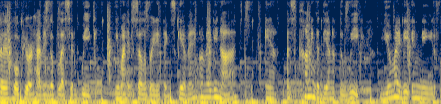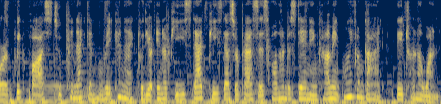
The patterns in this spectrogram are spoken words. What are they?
I hope you're having a blessed week. You might have celebrated Thanksgiving or maybe not. And as coming at the end of the week, you might be in need for a quick pause to connect and reconnect with your inner peace, that peace that surpasses all understanding, coming only from God, the Eternal One.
